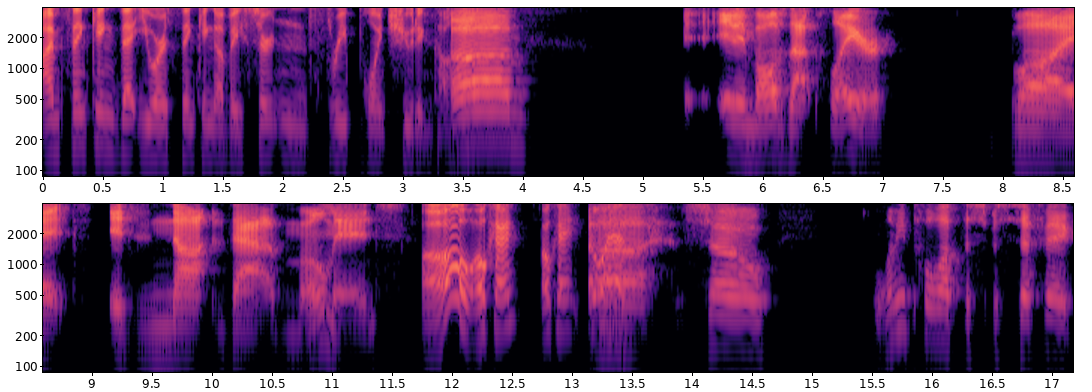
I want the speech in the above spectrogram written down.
I'm thinking that you are thinking of a certain three point shooting contest. Um, it involves that player, but it's not that moment. Oh, okay, okay, go uh, ahead. So, let me pull up the specific.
